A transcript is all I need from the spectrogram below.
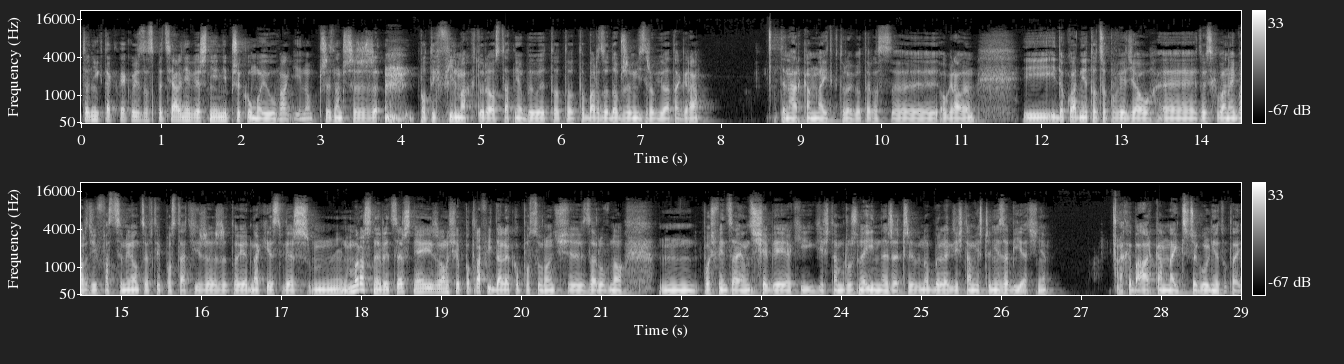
to nikt tak jakoś za specjalnie, wiesz, nie, nie przykuł mojej uwagi. No, przyznam szczerze, że po tych filmach, które ostatnio były, to, to, to bardzo dobrze mi zrobiła ta gra ten Arkham Knight, którego teraz yy, ograłem. I, I, dokładnie to, co powiedział, yy, to jest chyba najbardziej fascynujące w tej postaci, że, że to jednak jest, wiesz, mm, mroczny rycerz, nie? I że on się potrafi daleko posunąć, yy, zarówno mm, poświęcając siebie, jak i gdzieś tam różne inne rzeczy, no byle gdzieś tam jeszcze nie zabijać, nie? A chyba Arkham Knight szczególnie tutaj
